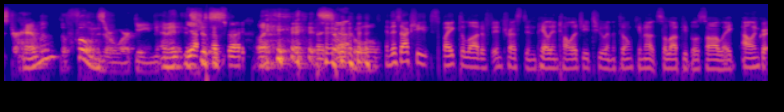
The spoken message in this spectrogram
"Mr. Hammond, the phones are working," and it, it's yeah, just that's right. like it's so Yeah. cool. And this actually spiked a lot of interest in paleontology too when the film came out. So a lot of people saw like Alan, Gra-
